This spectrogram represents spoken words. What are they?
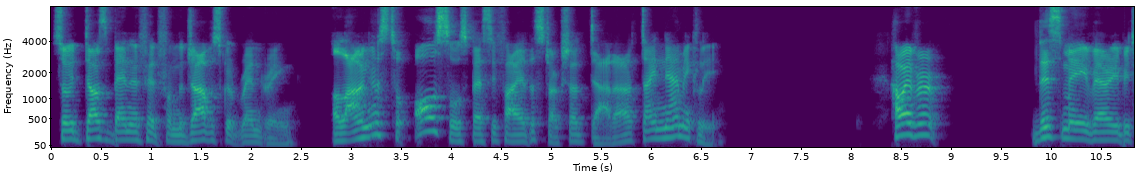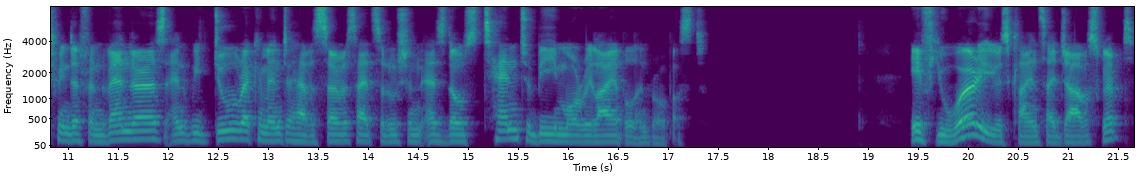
So it does benefit from the JavaScript rendering, allowing us to also specify the structured data dynamically. However, this may vary between different vendors, and we do recommend to have a server-side solution as those tend to be more reliable and robust. If you were to use client-side JavaScript,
